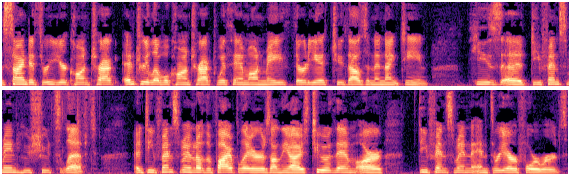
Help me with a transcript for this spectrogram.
signed a three year contract, entry level contract with him on May 30th, 2019. He's a defenseman who shoots left. A defenseman of the five players on the ice, two of them are defensemen and three are forwards.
